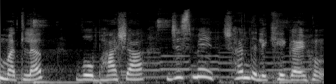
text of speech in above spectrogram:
मतलब वो भाषा जिसमें छंद लिखे गए हों।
